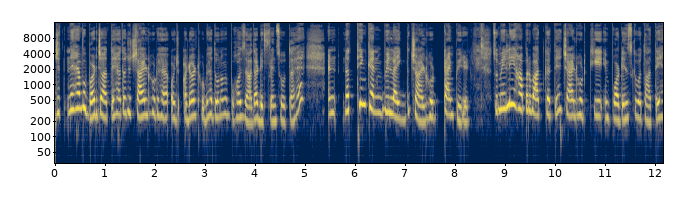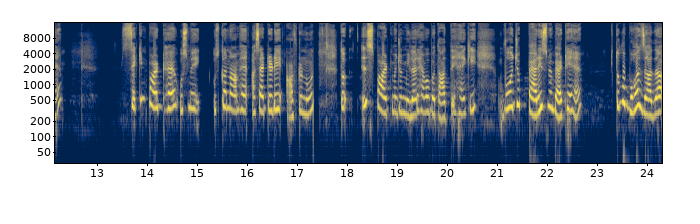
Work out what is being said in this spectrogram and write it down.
जितने हैं वो बढ़ जाते हैं तो जो चाइल्डहुड है और जो अडल्टहुड है, दोनों में बहुत ज़्यादा डिफरेंस होता है। And nothing can be like the childhood time period so mainly यहाँ पर बात करते हैं चाइल्डहुड की इम्पोर्टेंस को बताते हैं। सेकेंड पार्ट है, उसमें, उसका नाम है अ सैटरडे आफ्टरनून तो इस पार्ट में जो मिलर है, वो बताते हैं कि वो जो पेरिस में बैठे हैं तो वो बहुत ज़्यादा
